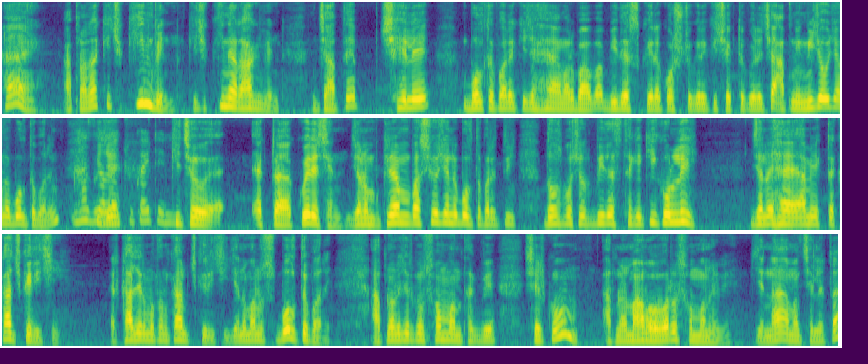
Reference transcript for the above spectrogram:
হ্যাঁ আপনারা কিছু কিনবেন কিছু কিনে রাখবেন যাতে ছেলে বলতে পারে কি যে হ্যাঁ আমার বাবা বিদেশ করে কষ্ট করে কিছু একটা করেছে। আপনি নিজেও যেন বলতে পারেন যে। কিছু একটা করেছেন। যেন গ্রামবাসীও যেন বলতে পারে, তুই দশ বছর বিদেশ থেকে কি করলি? যেন হ্যাঁ আমি একটা কাজ করেছি, আর কাজের মতন কাজ করেছি, যেন মানুষ বলতে পারে, আপনারও যেরকম সম্মান থাকবে, সেরকম আপনার মা বাবারও সম্মান হবে। যে, না, আমার ছেলেটা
